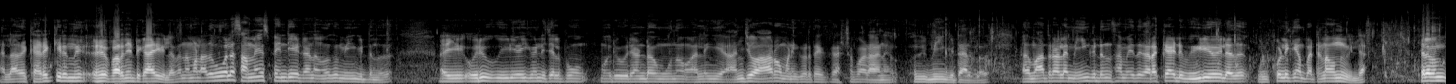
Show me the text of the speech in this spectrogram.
അല്ലാതെ കരക്കിരുന്ന് പറഞ്ഞിട്ട് കാര്യമില്ല. അപ്പം നമ്മൾ അതുപോലെ സമയം സ്പെൻഡ് ചെയ്തിട്ടാണ് നമുക്ക് മീൻ കിട്ടുന്നത്. ഈ ഒരു വീഡിയോയ്ക്ക് വേണ്ടി ചിലപ്പോൾ ഒരു രണ്ടോ മൂന്നോ അല്ലെങ്കിൽ അഞ്ചോ ആറോ മണിക്കൂറത്തേക്ക് കഷ്ടപ്പാടാണ് ഒരു മീൻ കിട്ടാനുള്ളത്. അത് മാത്രമല്ല മീൻ കിട്ടുന്ന സമയത്ത് കറക്റ്റായിട്ട് വീഡിയോയിൽ അത് ഉൾക്കൊള്ളിക്കാൻ പറ്റണമെന്നുമില്ല. ചിലപ്പം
